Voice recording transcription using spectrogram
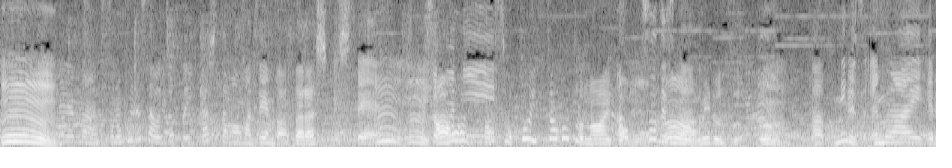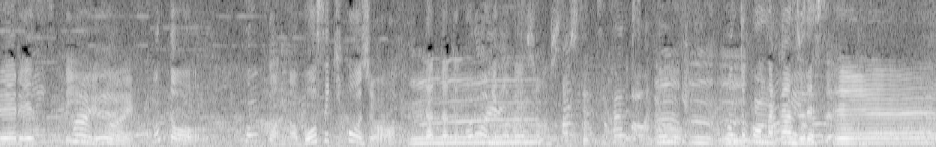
うん。でまあ、その古さをちょっっと生かしたまま全部新しくして、うんうん、そこにああそこ行ったことないかも。あそうですか？ん、ミルズ。うん。あミルズ MILLS っていう、はいはい。元香港の紡績工場だったところをリノベーションした施設なんですけど本当こんな感じです、へえ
